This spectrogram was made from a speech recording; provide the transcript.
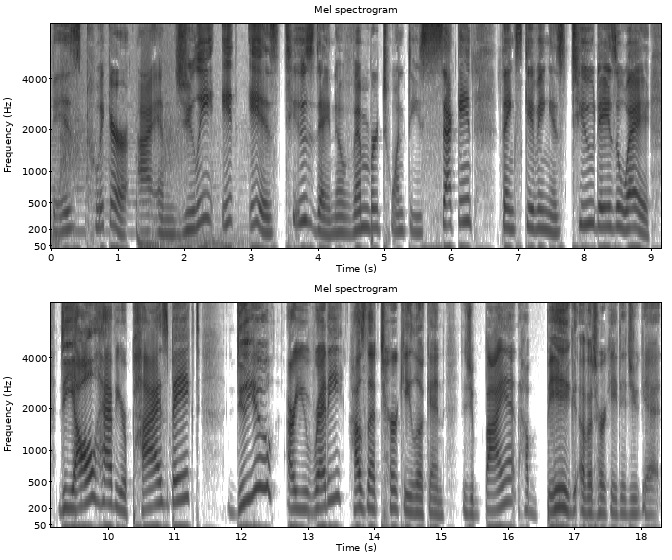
Biz Quicker. I am Julie. It is Tuesday, November 22nd. Thanksgiving is two days away. Do y'all have your pies baked? Do you? Are you ready? How's that turkey looking? Did you buy it? How big of a turkey did you get?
